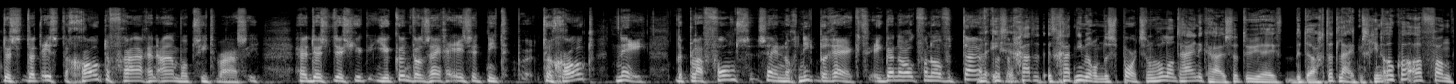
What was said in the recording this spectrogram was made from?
Dus dat is de grote vraag- en aanbodsituatie. dus dus je, je kunt wel zeggen: is het niet te groot? Nee, de plafonds zijn nog niet bereikt. Ik ben er ook van overtuigd. Is, gaat het, het gaat niet meer om de sport. Zo'n Holland Heinekenhuis dat u heeft bedacht, dat leidt misschien ook wel af van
